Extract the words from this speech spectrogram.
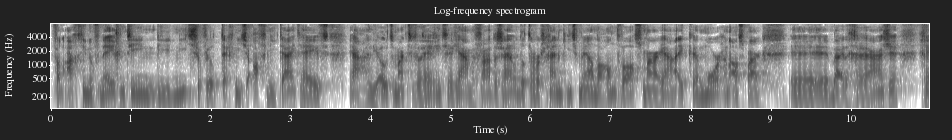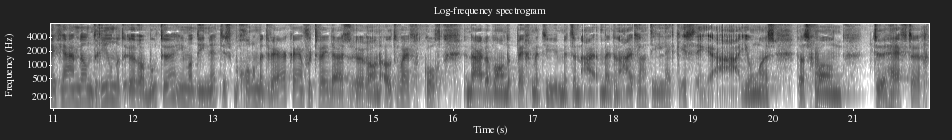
van 18 of 19 die niet zoveel technische affiniteit heeft. Ja, en die auto maakt te veel herrie. Ja, mijn vader zei al dat er waarschijnlijk iets mee aan de hand was. Maar ja, ik heb morgen een afspraak eh, bij de garage. Geef jij hem dan 300 euro boete? Iemand die net is begonnen met werken en voor 2000 euro een auto heeft gekocht. En daar dan de pech met, die, met, een, met een uitlaat die lek is. Denk, ja, jongens, dat is gewoon te heftig.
